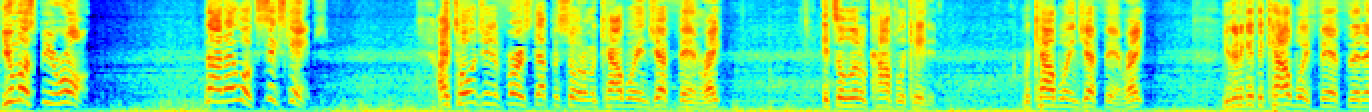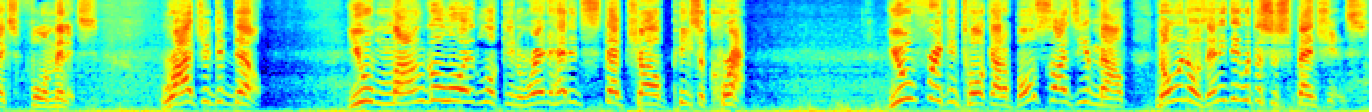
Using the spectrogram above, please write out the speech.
You must be wrong. Nah, nah, look, six games. I told you the first episode I'm a Cowboy and Jets fan, right? It's a little complicated. I'm a Cowboy and Jets fan, right? You're going to get the Cowboy fan for the next four minutes. Roger Goodell, you mongoloid looking redheaded stepchild piece of crap. You freaking talk out of both sides of your mouth. No one knows anything with the suspensions.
